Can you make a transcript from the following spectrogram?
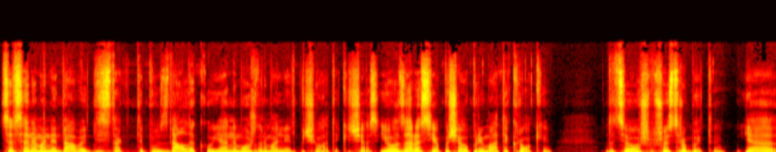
це все на мене давить десь так, типу, здалеку, я не можу нормально відпочивати якийсь час. І от зараз я почав приймати кроки до цього, щоб щось робити. Я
